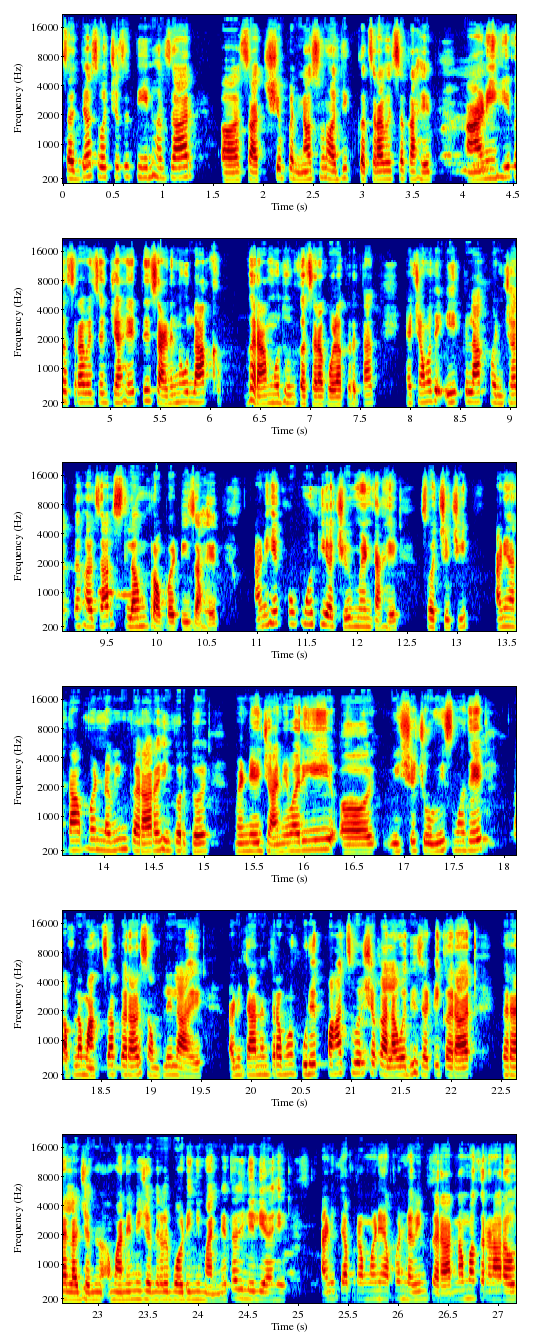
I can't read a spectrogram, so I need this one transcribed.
सध्या स्वच्छचे तीन हजार सातशे पन्नासहून अधिक कचरा वेचक आहेत. आणि हे कचरा वेचक जे आहेत ते साडेनऊ लाख घरामधून कचरा गोळा करतात. ह्याच्यामध्ये एक लाख पंच्याहत्तर हजार स्लम प्रॉपर्टीज आहेत. आणि हे खूप मोठी अचिव्हमेंट आहे स्वच्छची. आणि आता आपण नवीन करारही करतोय. म्हणजे जानेवारी वीसशे चोवीसमध्ये आपला मागचा करार संपलेला आहे. आणि त्यानंतर आपण पुढे पाच वर्ष कालावधीसाठी करार करायला जन माननीय जनरल बॉडीनी मान्यता दिलेली आहे. आणि त्याप्रमाणे आपण नवीन करारनामा करणार आहोत.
